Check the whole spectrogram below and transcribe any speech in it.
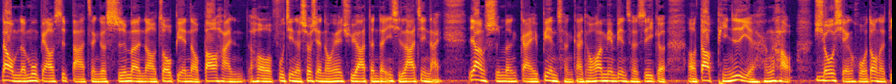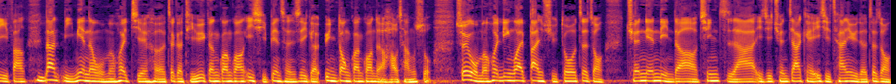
那我们的目标是把整个石门哦周边哦包含。门，然后附近的休闲农业区啊等等一起拉进来，让石门改变成改头换面，变成是一个哦，到平日也很好休闲活动的地方。那里面呢，我们会结合这个体育跟观光一起变成是一个运动观光的好场所，所以我们会另外办许多这种全年龄的哦亲子啊，以及全家可以一起参与的这种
